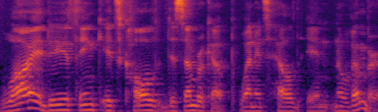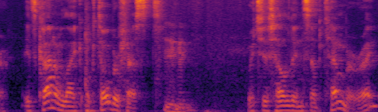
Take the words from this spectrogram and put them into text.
Why do you think it's called December Cup when it's held in November? It's kind of like Oktoberfest, Mm-hmm. which is held in September, right?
